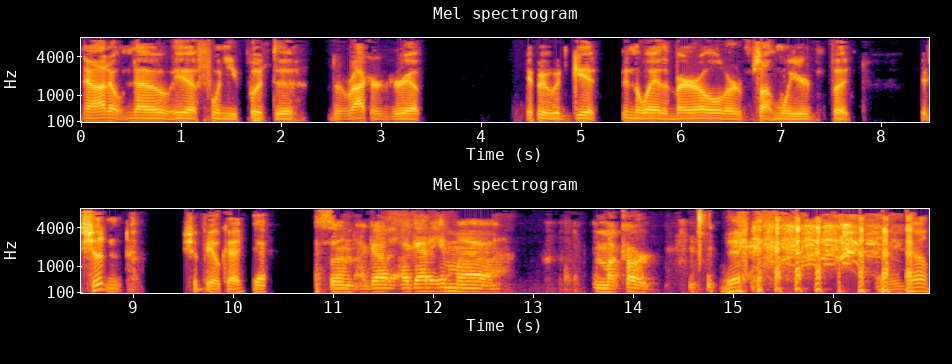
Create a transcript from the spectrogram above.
Now, I don't know if when you put the, the rocker grip, if it would get in the way of the barrel or something weird, but it shouldn't. Should be okay. Yeah. Son, I got it. I got it in my in my cart. There you go.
